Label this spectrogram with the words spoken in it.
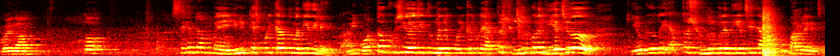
going on. তো সেকেন্ড টার্ম ইউনিট টেস্ট পরীক্ষাটা তোমরা দিয়ে দিলে আমি কত খুশি হয়েছি তোমরা যে পরীক্ষাগুলো এত সুন্দর করে দিয়েছ কেউ কেউ তো এত সুন্দর করে দিয়েছে যে আমার খুব ভালো লেগেছে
